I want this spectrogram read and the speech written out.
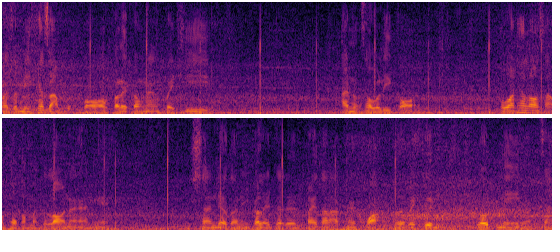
มันจะมีแค่ 36กก็เลยต้องนั่งไปที่อนุสาวรีย์ก่อน เพราะว่าถ้ารอ 36อะมันจะรอนานไงฉะนั้นเดี๋ยวตอนนี้ก็เลยจะเดินไปตลาดห้วยขวางเพื่อไปขึ้นรถเมล์นะจ๊ะ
